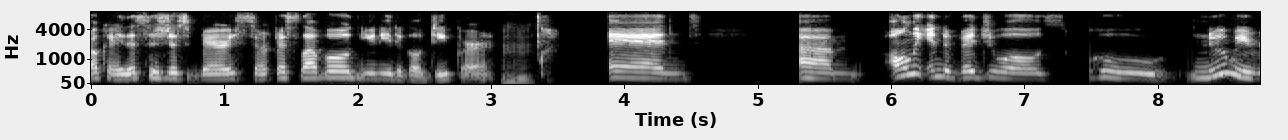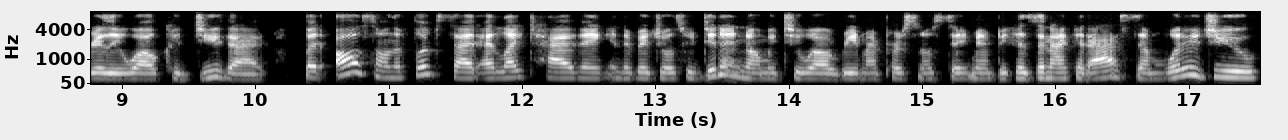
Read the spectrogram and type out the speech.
okay, this is just very surface level. You need to go deeper. Mm-hmm. And um, only individuals who knew me really well could do that. But also on the flip side, I liked having individuals who didn't know me too well read my personal statement because then I could ask them, what did you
